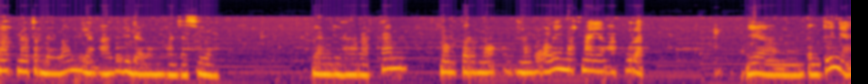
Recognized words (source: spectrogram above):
makna terdalam yang ada di dalam Pancasila yang diharapkan memperoleh makna yang akurat yang tentunya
